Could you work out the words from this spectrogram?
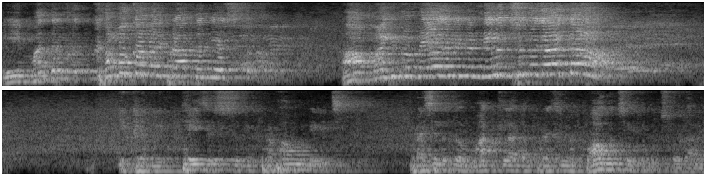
ఈ మందిరమును కమ్ముకోమని ప్రార్థన చేస్తున్నాం. ఆ మహిమ మేఘ మీద నిలుచునుగాక ఇక్కడ మీ తేజస్సుని ప్రభావం నిలిచి ప్రజలతో మాట్లాడడం ప్రజలను బాగు చేయడం చూడాలి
